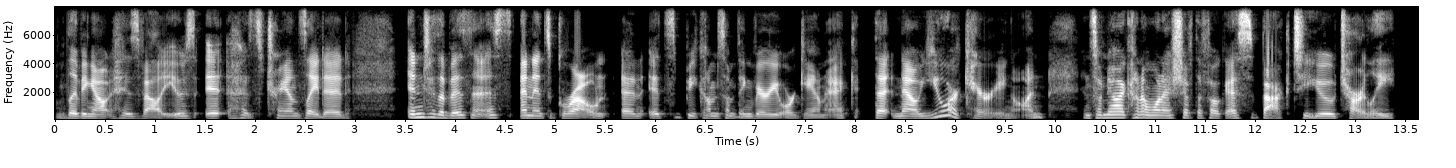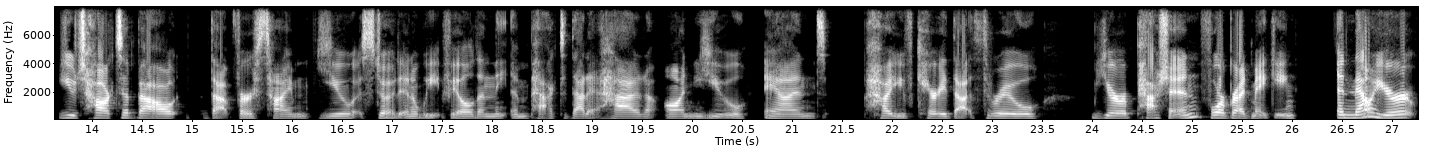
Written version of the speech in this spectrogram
living out his values, it has translated into the business and it's grown and it's become something very organic that now you are carrying on. And so now I kind of want to shift the focus back to you, Charlie. You talked about that first time you stood in a wheat field and the impact that it had on you and how you've carried that through your passion for bread making. And now you're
